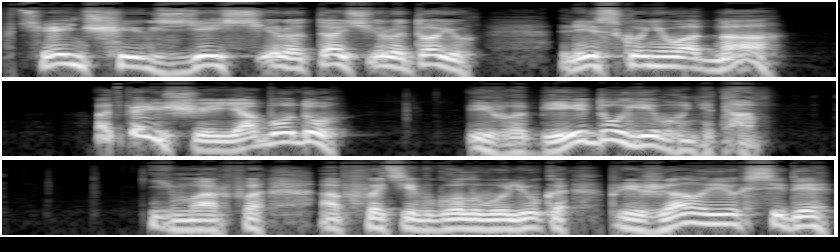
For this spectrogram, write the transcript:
Птенчик здесь сирота сиротою, лиска у него одна, а теперь еще я буду, и в обиду его не дам. И Марфа, обхватив голову Люка, прижала ее к себе,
